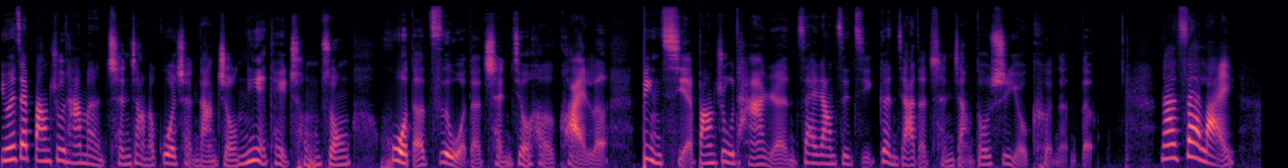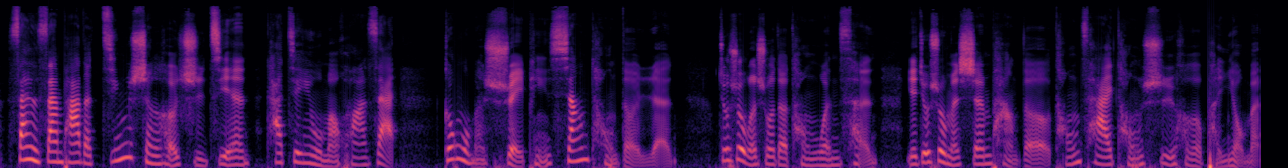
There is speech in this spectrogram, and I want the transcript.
因为在帮助他们成长的过程当中，你也可以从中获得自我的成就和快乐，并且帮助他人，再让自己更加的成长，都是有可能的。那再来三十三趴的精神和时间，他建议我们花在跟我们水平相同的人。就是我们说的同温层，也就是我们身旁的同才、同事和朋友们。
